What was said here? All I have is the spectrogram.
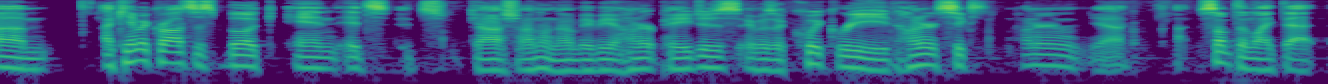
um, I came across this book and it's it's gosh I don't know maybe 100 pages. It was a quick read, 106 100 yeah something like that.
